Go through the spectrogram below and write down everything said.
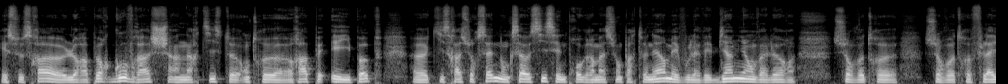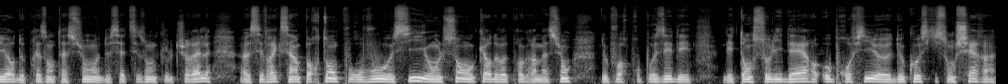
et ce sera le rappeur Govrash, un artiste entre rap et hip-hop, qui sera sur scène. Donc ça aussi c'est une programmation partenaire, mais vous l'avez bien mis en valeur sur sur votre flyer de présentation de cette saison culturelle. Euh, c'est vrai que c'est important pour vous aussi, on le sent au cœur de votre programmation, de pouvoir proposer des, des temps solidaires au profit euh, de causes qui sont chères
